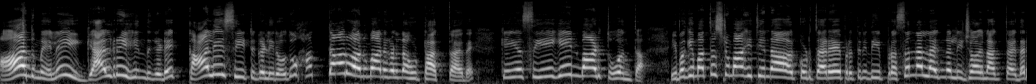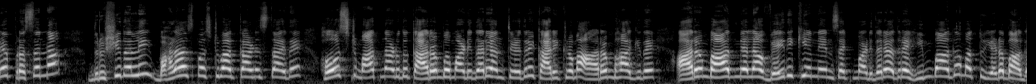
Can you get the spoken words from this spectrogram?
ಆದಮೇಲೆ ಈ ಗ್ಯಾಲರಿ ಹಿಂದ್ಗಡೆ ಖಾಲಿ ಸೀಟ್ಗಳಿರೋದು ಹತ್ತಾರು ಅನುಮಾನಗಳನ್ನ ಹುಟ್ಟಾಕ್ತಾ ಇದೆ. ಕೆ ಎಸ್ ಏನ್ ಮಾಡ್ತು ಅಂತ ಈ ಬಗ್ಗೆ ಮತ್ತಷ್ಟು ಮಾಹಿತಿಯನ್ನ ಕೊಡ್ತಾರೆ. ಪ್ರತಿನಿಧಿ ಪ್ರಸನ್ನ ಲೈವ್ನಲ್ಲಿ ಜಾಯ್ನ್ ಆಗ್ತಾ ಇದ್ದಾರೆ. ಪ್ರಸನ್ನ, ದೃಶ್ಯದಲ್ಲಿ ಬಹಳ ಸ್ಪಷ್ಟವಾಗಿ ಕಾಣಿಸ್ತಾ ಇದೆ. ಹೋಸ್ಟ್ ಮಾತನಾಡೋದಕ್ಕೆ ಆರಂಭ ಮಾಡಿದ್ದಾರೆ ಅಂತ ಹೇಳಿದ್ರೆ ಕಾರ್ಯಕ್ರಮ ಆರಂಭ ಆಗಿದೆ. ಆರಂಭ ಆದ್ಮೇಲೆ ವೇದಿಕೆಯನ್ನೇನ್ ಸೆಟ್ ಮಾಡಿದ್ದಾರೆ? ಅದರ ಹಿಂಭಾಗ ಮತ್ತು ಎಡಭಾಗ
